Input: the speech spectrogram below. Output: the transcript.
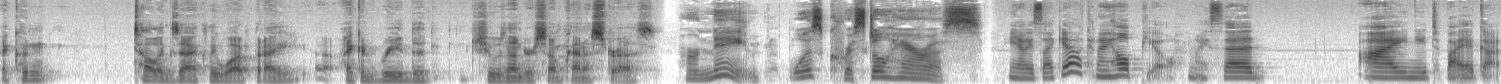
I couldn't tell exactly what, but I, I could read that she was under some kind of stress. Her name was Crystal Harris. You know, he's like, Yeah, can I help you? And I said, I need to buy a gun.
